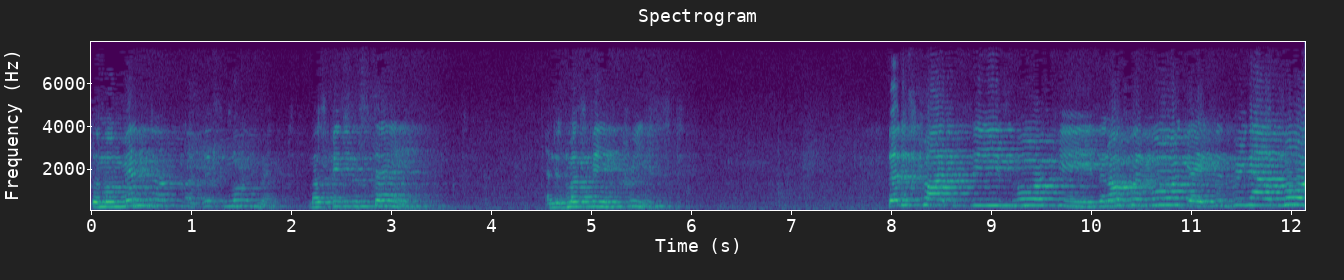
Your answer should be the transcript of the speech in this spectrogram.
The momentum of this movement must be sustained and it must be increased. Let us try to seize more keys and open more gates and bring out more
